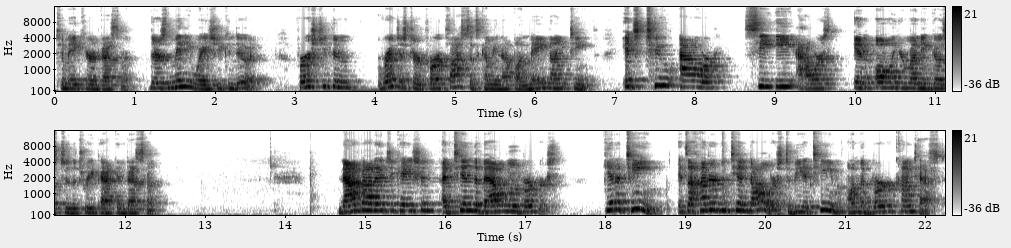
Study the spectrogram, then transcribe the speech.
to make your investment. There's many ways you can do it. First, you can register for a class that's coming up on May 19th. It's two hour CE hours and all your money goes to the TREPAC investment. Not about education, attend the Battle of the Burgers. Get a team. It's $110 to be a team on the burger contest.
